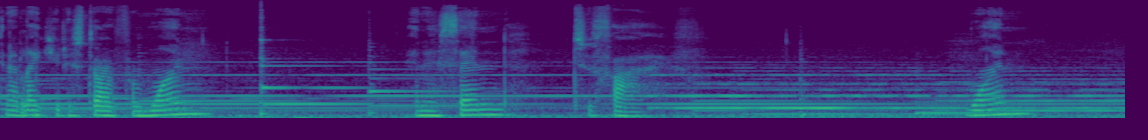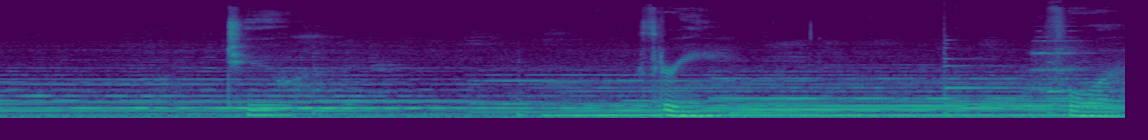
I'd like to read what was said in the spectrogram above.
And I'd like you to start from one and ascend to five. One, two, three, four,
